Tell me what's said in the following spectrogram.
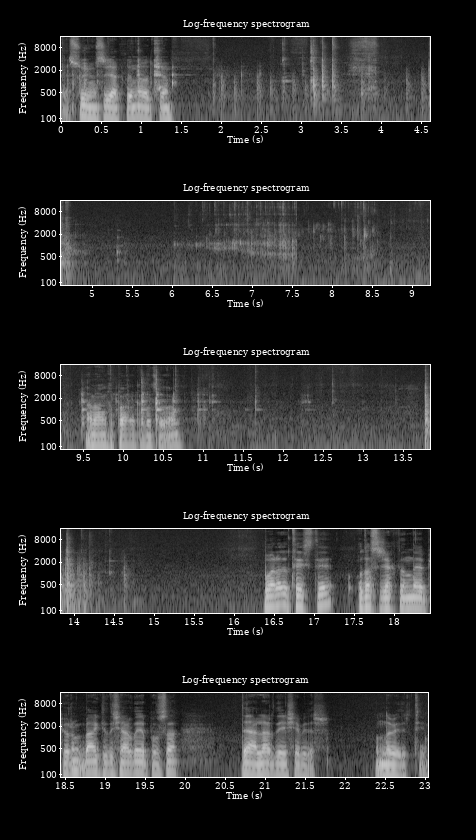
Ve suyun sıcaklığını ölçeceğim. Hemen kapağını kapatalım. Bu arada testi oda sıcaklığında yapıyorum. Belki dışarıda yapılsa değerler değişebilir. Bunu da belirteyim.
